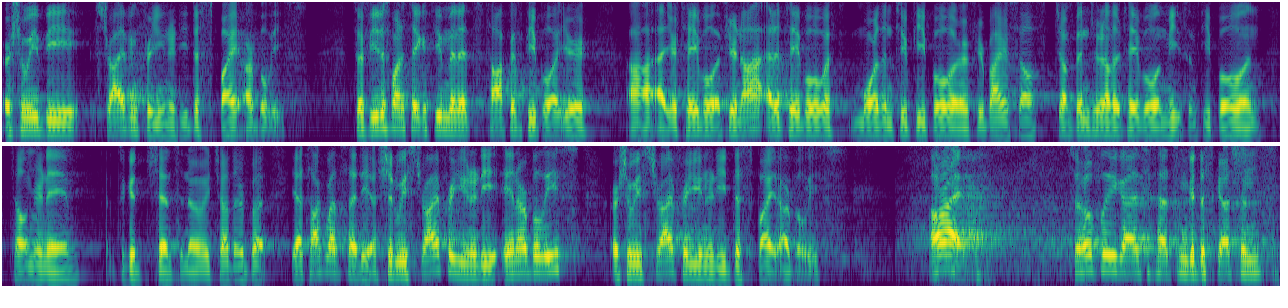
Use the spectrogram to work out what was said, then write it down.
Or should we be striving for unity despite our beliefs? So if you just want to take a few minutes, talk with people at your, uh, at your table. If you're not at a table with more than two people, or if you're by yourself, jump into another table and meet some people and tell them your name. It's a good chance to know each other. But yeah, talk about this idea. Should we strive for unity in our beliefs, or should we strive for unity despite our beliefs? All right. So hopefully you guys have had some good discussions.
